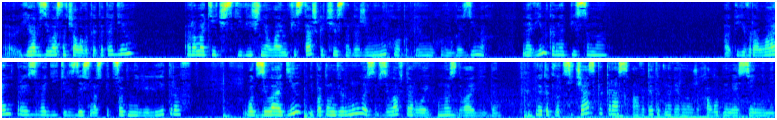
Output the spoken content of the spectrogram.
Э, я взяла сначала вот этот один, ароматический вишня, лайм, фисташка. Честно, даже не нюхала, как-то не нюхаю в магазинах. Новинка написана. От Евролайн производитель. Здесь у нас 500 миллилитров. Вот взяла один и потом вернулась, взяла второй. У нас два вида. Ну, этот вот сейчас как раз, а вот этот, наверное, уже холодными осенними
